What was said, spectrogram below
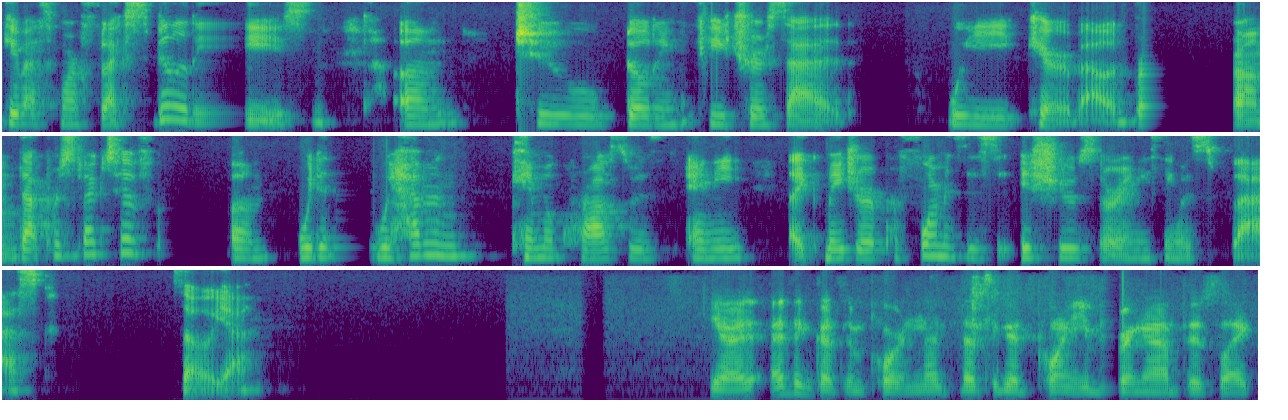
give us more flexibilities um, to building features that we care about, from that perspective, um, we didn't we haven't came across with any like major performance issues or anything with Flask. So yeah. Yeah, I think that's important. That, that's a good point you bring up. Is like,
